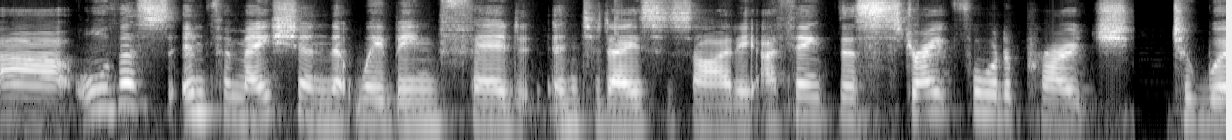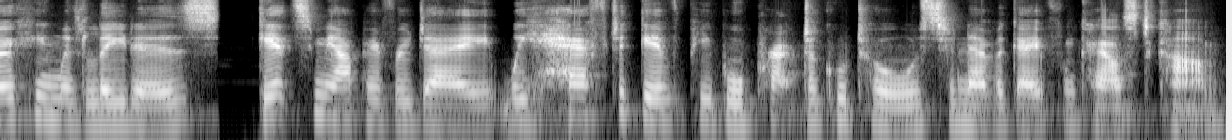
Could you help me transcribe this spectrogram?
uh, all this information that we're being fed in today's society. I think this straightforward approach to working with leaders gets me up every day. We have to give people practical tools to navigate from chaos to calm.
